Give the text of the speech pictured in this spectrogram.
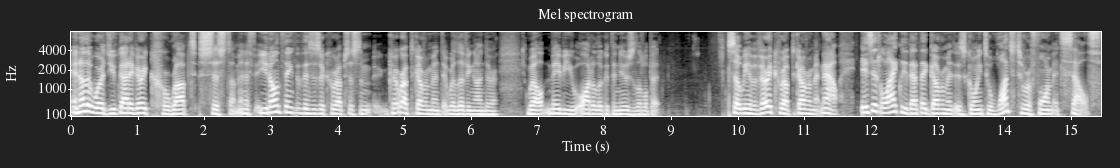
In other words, you've got a very corrupt system. And if you don't think that this is a corrupt system, corrupt government that we're living under, well, maybe you ought to look at the news a little bit. So we have a very corrupt government. Now, is it likely that that government is going to want to reform itself?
